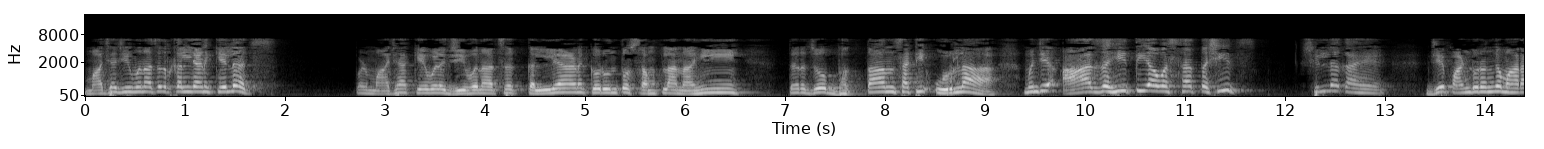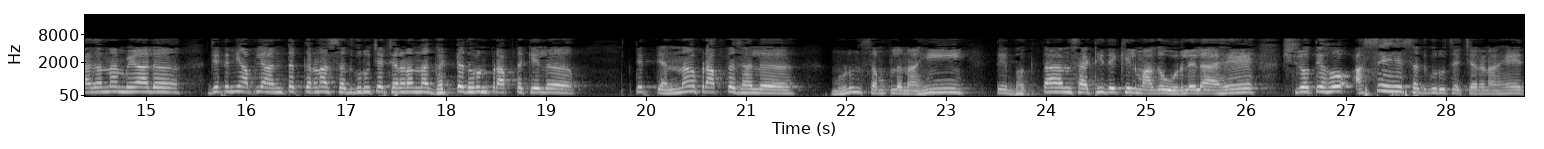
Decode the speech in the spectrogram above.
माझ्या जीवनाचं तर कल्याण केलंच. पण माझ्या केवळ जीवनाचं कल्याण करून तो संपला नाही तर जो भक्तांसाठी उरला म्हणजे आजही ती अवस्था तशीच. शिल्लक आहे. जे पांडुरंग महाराजांना मिळालं जे त्यांनी आपल्या अंतःकरणात सद्गुरूच्या चरणांना घट्ट धरून प्राप्त केलं ते त्यांना प्राप्त झालं. म्हणून संपलं नाही. ते भक्तांसाठी देखील मागं उरलेलं आहे. श्रोते हो असे हे सद्गुरूचे चरण आहेत.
